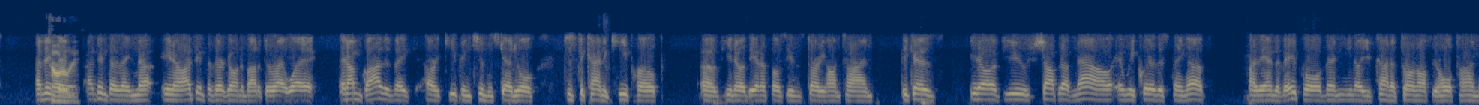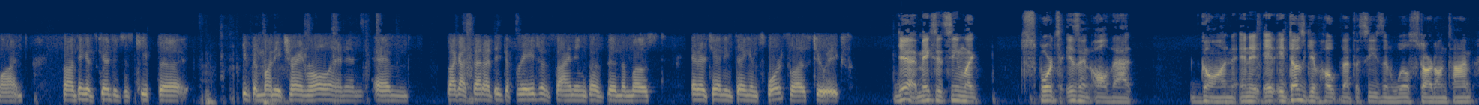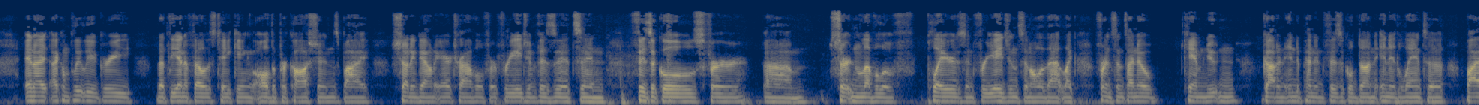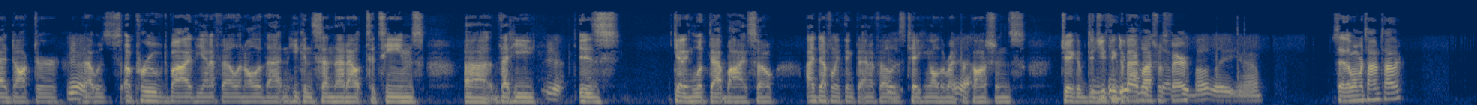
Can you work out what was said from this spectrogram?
I think Totally. I think that they know, you know, I think that they're going about it the right way, and I'm glad that they are keeping to the schedule just to kind of keep hope of you know the NFL season starting on time because you know if you shop it up now and we clear this thing up by the end of April, then you know you've kind of thrown off your whole timeline. So I think it's good to just keep the keep the money train rolling and and like I said, I think the free agent signings have been the most entertaining thing in sports the last two weeks. Yeah, it makes it seem like sports isn't all that gone, and it, it, it does give hope that the season will start on time. And I, I completely agree that the NFL is taking all the precautions by shutting down air travel for free agent visits and physicals for um, certain level of players and free agents and all of that. Like, for instance, I know Cam Newton got an independent physical done in Atlanta by a doctor Yeah. that was approved by the NFL and all of that, and he can send that out to teams uh, that he Yeah. is getting looked at by. So I definitely think the NFL is taking all the right Yeah. precautions. Jacob, did you can think the do all this backlash was fair? Remotely, you know. Say that one more time, Tyler.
